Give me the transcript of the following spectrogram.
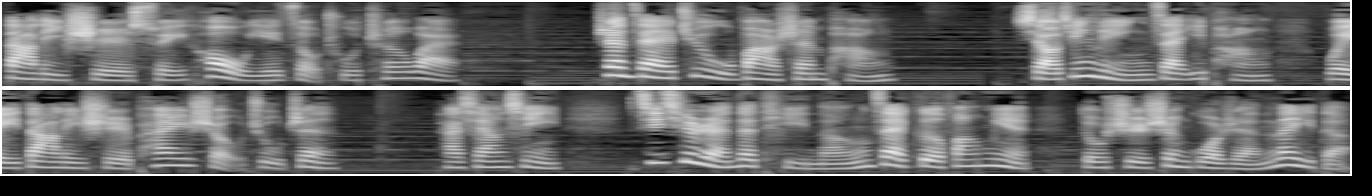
大力士随后也走出车外，站在巨无霸身旁。小精灵在一旁为大力士拍手助阵。他相信机器人的体能在各方面都是胜过人类的，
